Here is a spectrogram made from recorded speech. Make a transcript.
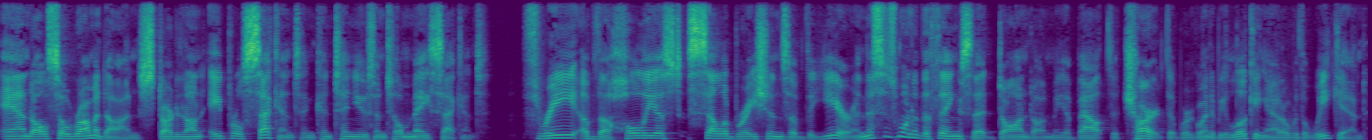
and also Ramadan started on April 2nd and continues until May 2nd. Three of the holiest celebrations of the year. And this is one of the things that dawned on me about the chart that we're going to be looking at over the weekend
